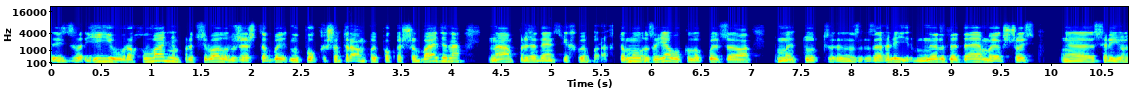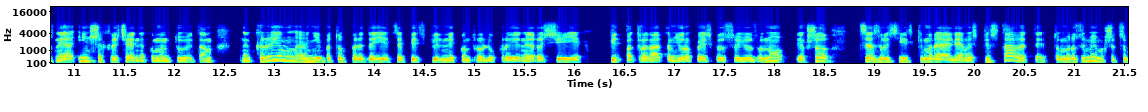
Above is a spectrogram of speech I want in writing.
з її урахуванням працювали вже штаби, ну поки що Трампа і поки що Байдена на президентських виборах. Тому заяву Колокольцева ми тут взагалі не розглядаємо як щось е, серйозне. Я інших речей не коментую. Там Крим, е, нібито передається під спільний контроль України і Росії під патронатом Європейського союзу. Ну, якщо це з російськими реаліями співставити, то ми розуміємо, що це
